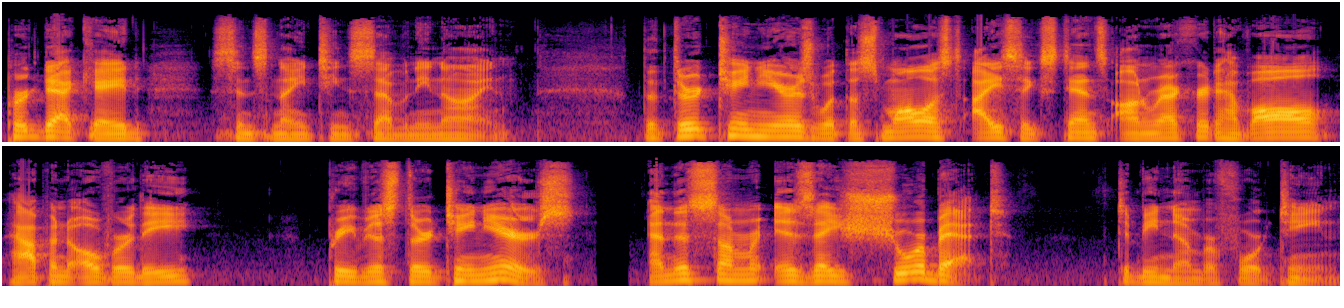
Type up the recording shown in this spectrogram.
per decade since 1979. The 13 years with the smallest ice extents on record have all happened over the previous 13 years, and this summer is a sure bet to be number 14.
